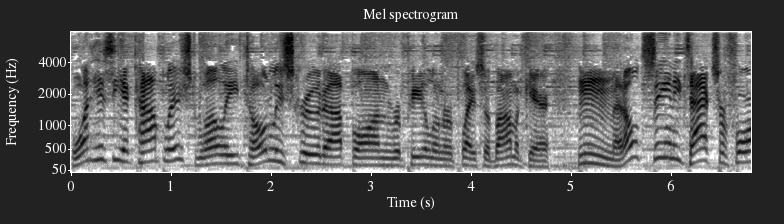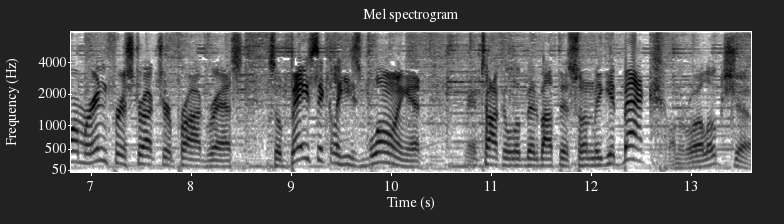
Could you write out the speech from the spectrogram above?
what has he accomplished? Well, he totally screwed up on repeal and replace Obamacare. Hmm, I don't see any tax reform or infrastructure progress. So basically, he's blowing it. We're going to talk a little bit about this when we get back on the Royal Oakes Show.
